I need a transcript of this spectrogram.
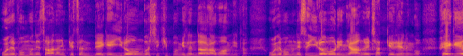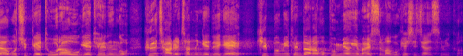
오늘 본문에서 하나님께서는 내게 이런 것이 기쁨이 된다라고 합니다. 오늘 본문에서 잃어버린 양을 찾게 되는 것, 회개하고 죽게 돌아오게 되는 것, 그 자를 찾는 게 내게 기쁨이 된다라고 분명히 말씀하고 계시지 않습니까?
